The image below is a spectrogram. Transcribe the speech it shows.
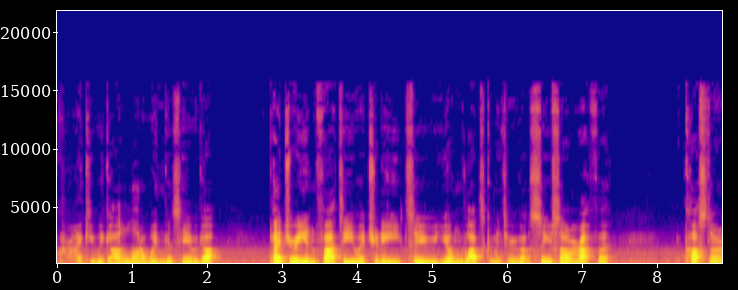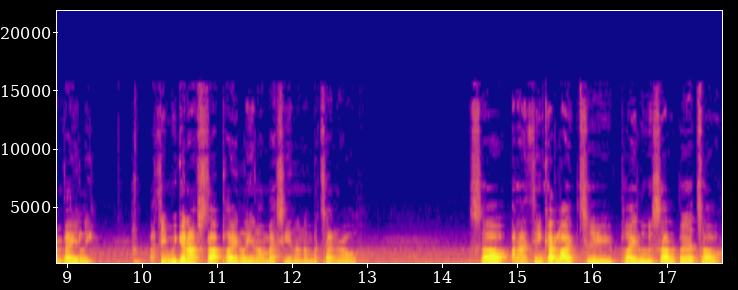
crikey, we got a lot of wingers here. We got Pedri and Fati, which are the two young lads coming through. We've got Suso and Rafa, Costa and Bailey. I think we're gonna have to start playing Lionel Messi in a number ten role. So, and I think I'd like to play Luis Alberto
